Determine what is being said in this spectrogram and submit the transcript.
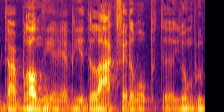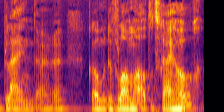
daar brand, hier heb je de Laak verderop, de Jongbloedplein. Daar komen de vlammen altijd vrij hoog.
